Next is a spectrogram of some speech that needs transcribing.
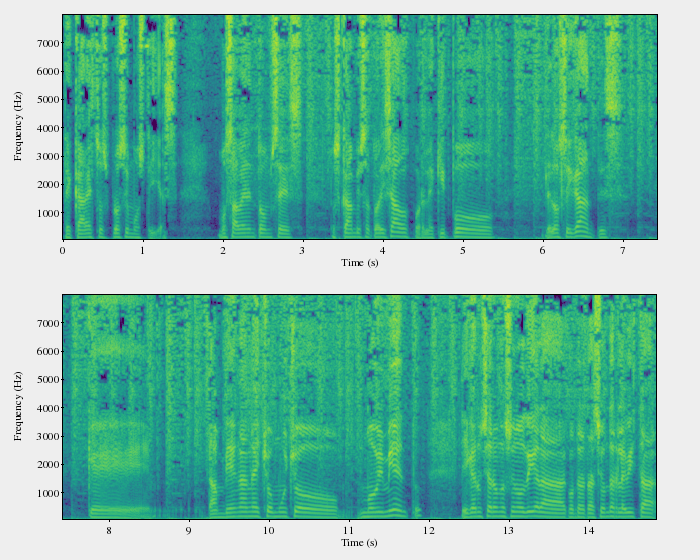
de cara a estos próximos días. Vamos a ver entonces los cambios actualizados por el equipo de los gigantes que también han hecho mucho movimiento y que anunciaron hace unos días la contratación de relevista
